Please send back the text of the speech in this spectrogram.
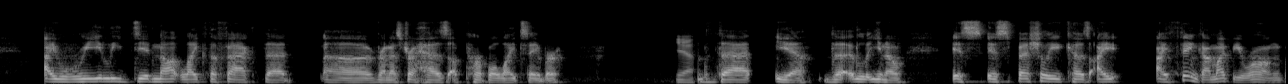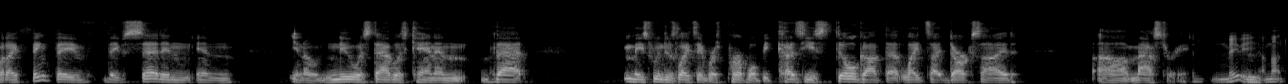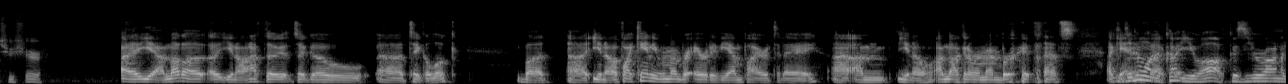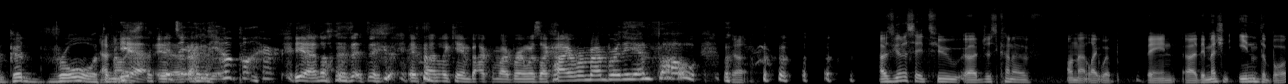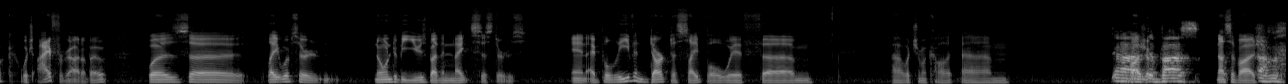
I really did not like the fact that uh, Vernestra has a purple lightsaber. Yeah. That yeah, that you know, is especially because I I think I might be wrong, but I think they've they've said in in you know new established canon that Mace Windu's lightsaber is purple because he's still got that light side dark side uh, mastery. Maybe Hmm. I'm not too sure. Uh, yeah, I'm not a, a you know I have to to go uh, take a look, but uh, you know if I can't even remember Heir to the Empire today, uh, I'm you know I'm not gonna remember if that's I I can't. didn't want to cut you off because you were on a good roll with the Yeah, Like, yeah. It's Heir to the Empire. Yeah, no, it, it, it finally came back from my brain. Was like I remember the info. I was gonna say too, uh, just kind of on that light whip vein. Uh, they mentioned in the book, which I forgot about, was uh, light whips are known to be used by the Night Sisters, and I believe in Dark Disciple with um, uh, what you call it, um, Uh, the boss. not Savage, Of,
